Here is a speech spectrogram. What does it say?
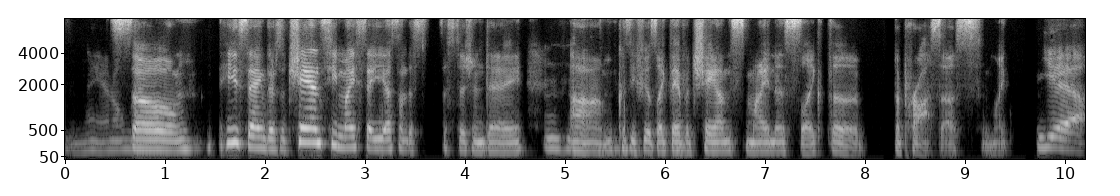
Man, oh man. So he's saying there's a chance he might say yes on this decision day, Mhm. um, because he feels like they have a chance minus like the the process and like yeah.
